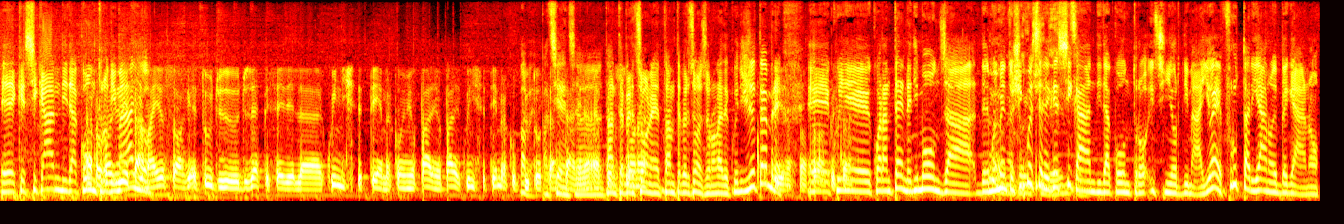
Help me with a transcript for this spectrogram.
eh, che si candida contro Di età, Maio. Ma io so che tu Gi- Giuseppe sei del 15 settembre, come mio padre, mio padre il 15 settembre ha compiuto Vabbè, 80 pazienza, anni. è una tante, persone, tante persone sono nate il 15 settembre, Sì, so, eh, qui, eh, quarantenne di Monza del Movimento una 5 Stelle che si candida contro il signor Di Maio, è fruttariano e vegano,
